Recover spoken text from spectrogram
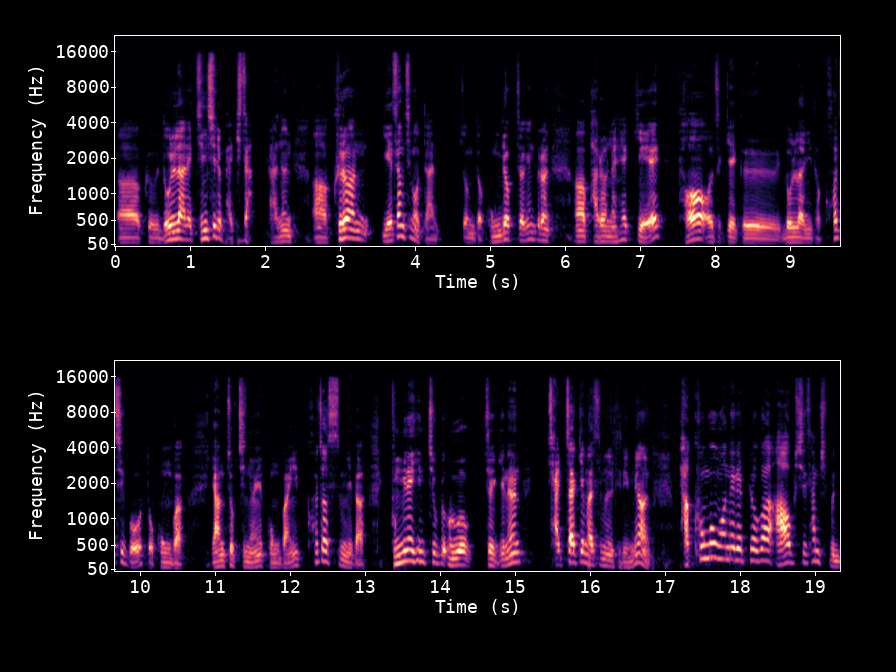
어, 그 논란의 진실을 밝히자라는 어, 그런 예상치 못한 좀 더 공격적인 그런 어, 발언을 했기에 더 어저께 그 논란이 더 커지고 또 공방 양쪽 진영의 공방이 커졌습니다. 국민의힘 측 의혹 제기는 잘 짧게 말씀을 드리면 박홍근 원내대표가 9시 30분,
